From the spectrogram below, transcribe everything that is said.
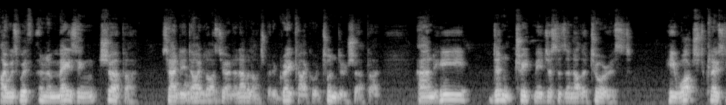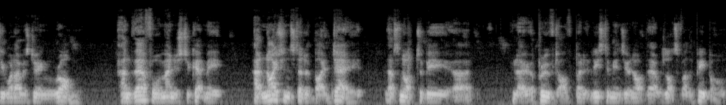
I was with an amazing Sherpa, sadly died last year in an avalanche, but a great guy called Tundu Sherpa. And he didn't treat me just as another tourist. He watched closely what I was doing wrong and therefore managed to get me at night instead of by day. That's not to be, uh, you know, approved of, but at least it means you're not there with lots of other people.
